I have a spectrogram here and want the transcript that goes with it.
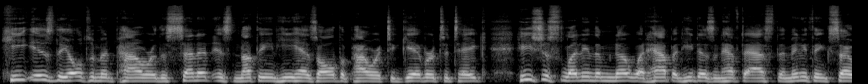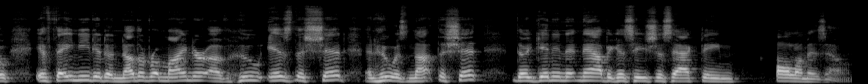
He is the ultimate power. The Senate is nothing. He has all the power to give or to take. He's just letting them know what happened. He doesn't have to ask them anything. So if they needed another reminder of who is the shit and who is not the shit, they're getting it now because he's just acting all on his own.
